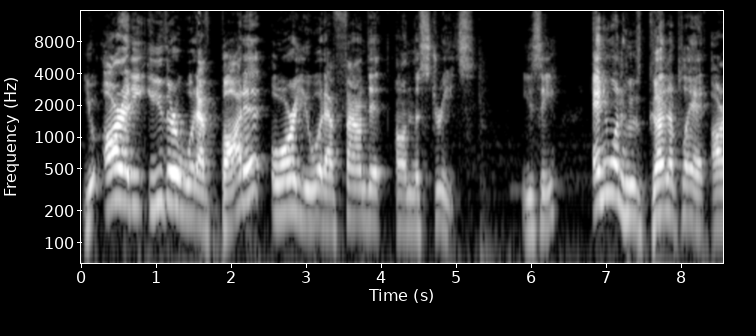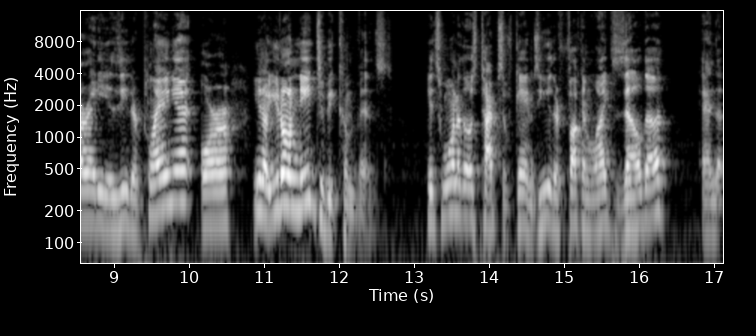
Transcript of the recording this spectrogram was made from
You already either would have bought it or you would have found it on the streets. You see? Anyone who's gonna play it already is either playing it or, you know, you don't need to be convinced. It's one of those types of games. You either fucking like Zelda, and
